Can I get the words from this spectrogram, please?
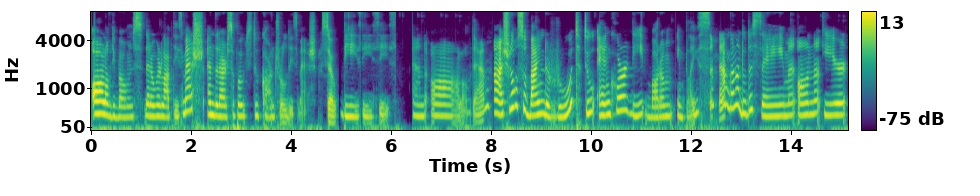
all of the bones that overlap this mesh and that are supposed to control this mesh so these these these and all of them. I should also bind the root to anchor the bottom in place. Then I'm gonna do the same on here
